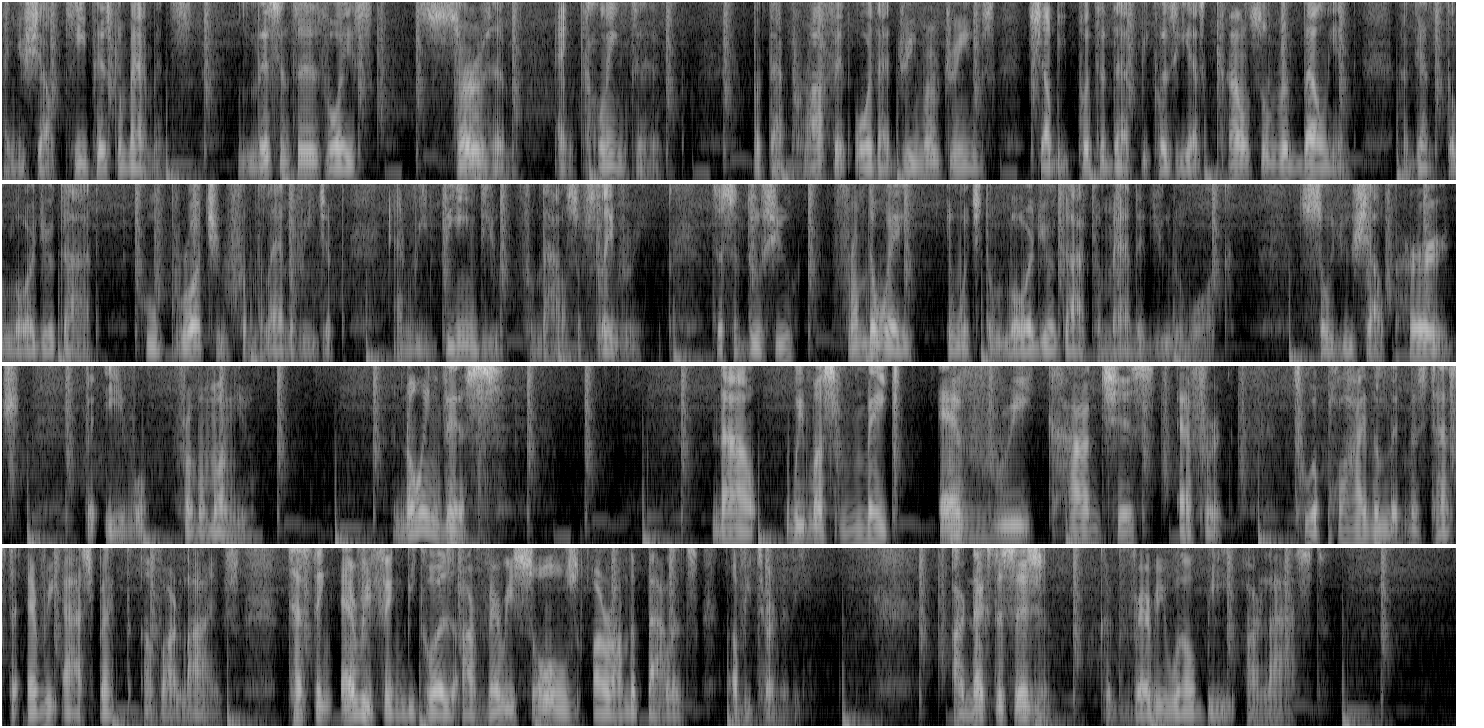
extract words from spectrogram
and you shall keep his commandments listen to his voice, serve him, and cling to him. But that prophet or that dreamer of dreams shall be put to death because he has counseled rebellion against the Lord your God, who brought you from the land of Egypt and redeemed you from the house of slavery, to seduce you from the way in which the Lord your God commanded you to walk. So you shall purge the evil from among you. Knowing this, now we must make every conscious effort to apply the litmus test to every aspect of our lives, testing everything because our very souls are on the balance of eternity. Our next decision could very well be our last.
